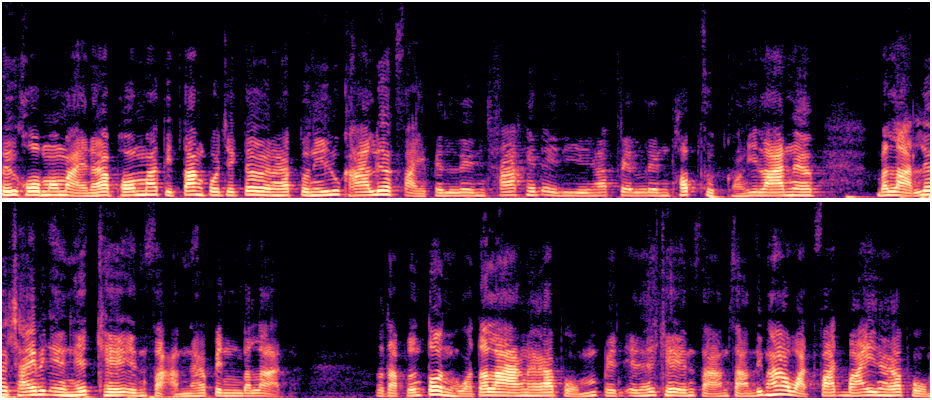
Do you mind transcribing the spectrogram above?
ซื้อโคมมาใหม่นะครับพร้อมมาติดตั้งโปรเจคเตอร์นะครับตัวนี้ลูกค้าเลือกใส่เป็นเลนส์ชาร์ก HID นะครับเป็นเลนส์ท็อปสุดของที่ร้านนะครับบัลลัดเลือกใช้เป็น NHK N3 นะครับเป็นบัลลัดระดับต้นๆหัวตารางนะครับผมเป็น NHK N3 35 วัตต์ฟาสต์ไบต์นะครับผม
